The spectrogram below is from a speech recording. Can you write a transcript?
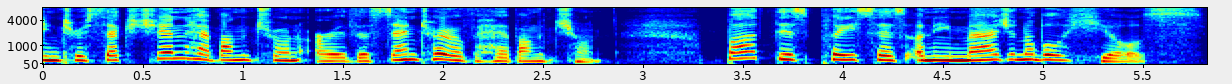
intersection Haebangchon or the center of Haebangchon. But this place has unimaginable hills.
